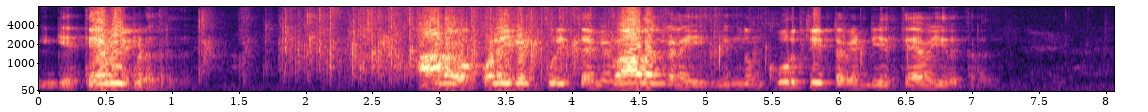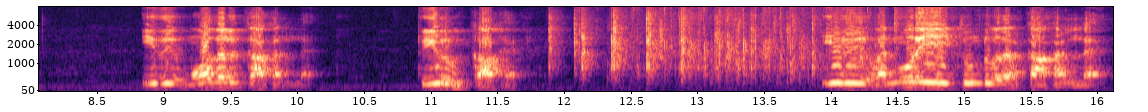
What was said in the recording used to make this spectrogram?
இங்கே தேவைப்படுகிறது. ஆணவ கொலைகள் குறித்த விவாதங்களை இன்னும் கூர்த்தீட்ட வேண்டிய தேவை இருக்கிறது. இது மோதலுக்காக அல்ல தீர்வுக்காக. இது வன்முறையை தூண்டுவதற்காக அல்ல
